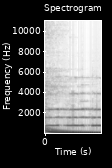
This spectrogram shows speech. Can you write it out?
you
